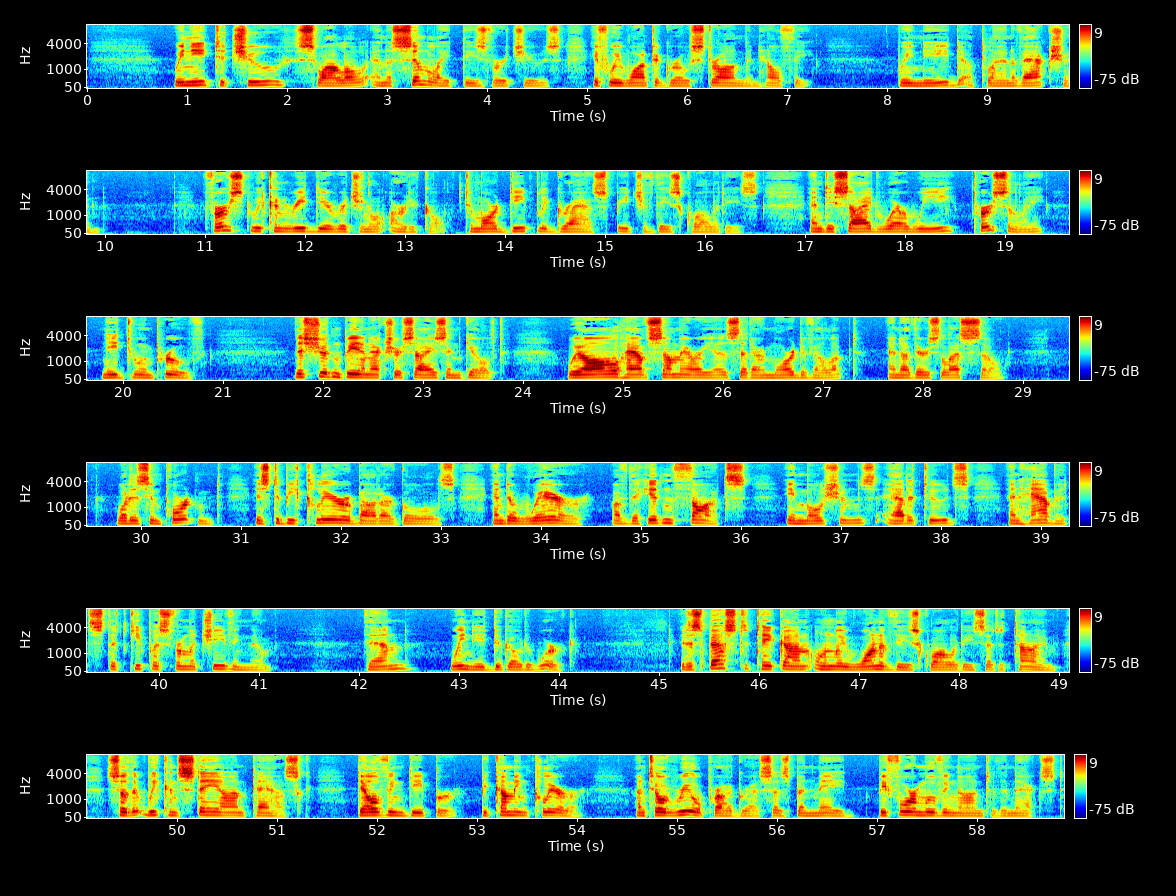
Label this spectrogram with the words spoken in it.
We need to chew, swallow, and assimilate these virtues if we want to grow strong and healthy we need a plan of action. First, we can read the original article to more deeply grasp each of these qualities and decide where we, personally, need to improve. This shouldn't be an exercise in guilt. We all have some areas that are more developed and others less so. What is important is to be clear about our goals and aware of the hidden thoughts emotions, attitudes, and habits that keep us from achieving them. Then we need to go to work. It is best to take on only one of these qualities at a time so that we can stay on task, delving deeper, becoming clearer, until real progress has been made before moving on to the next.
